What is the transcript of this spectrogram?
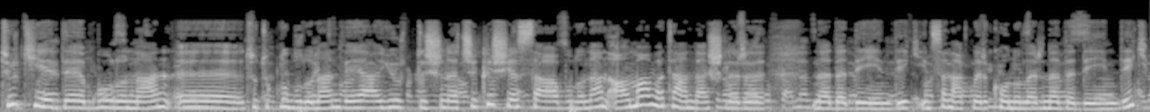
Türkiye'de bulunan, e, tutuklu bulunan veya yurt dışına çıkış yasağı bulunan Alman vatandaşlarına da değindik. İnsan hakları konularına da değindik.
